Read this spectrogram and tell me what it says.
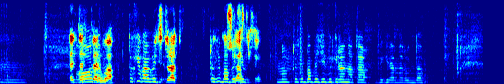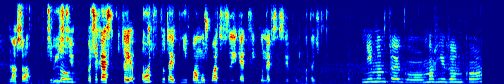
Mm. Enter O, to, perła. be- to chyba będzie, Która to chyba będzie, no to chyba będzie wygrana ta, wygrana runda. Nasza? Oczywiście. No. Poczekaj, ja sobie tutaj, chodź tutaj mi pomóż, bo ja co z ekwipunek chcę sobie poukładać. Nie mam tego, masz jedzonko?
